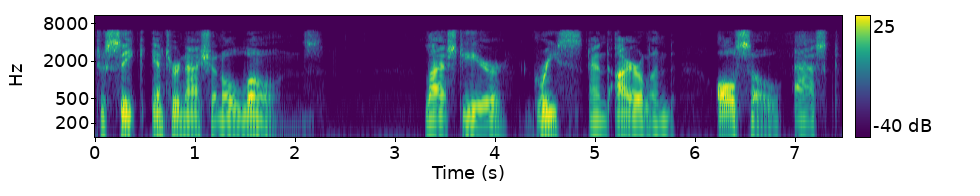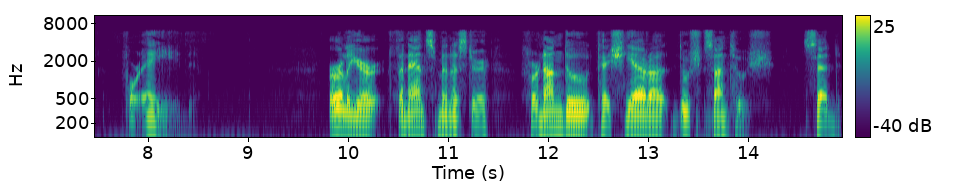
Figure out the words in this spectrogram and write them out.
to seek international loans. Last year, Greece and Ireland also asked for aid. Earlier, Finance Minister Fernando Teixeira dos Santos said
